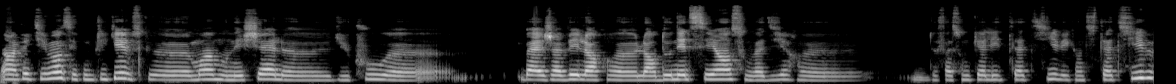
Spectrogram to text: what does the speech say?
non, effectivement, c'est compliqué parce que moi, à mon échelle, du coup, bah, j'avais leur, leur données de séance, on va dire, de façon qualitative et quantitative.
